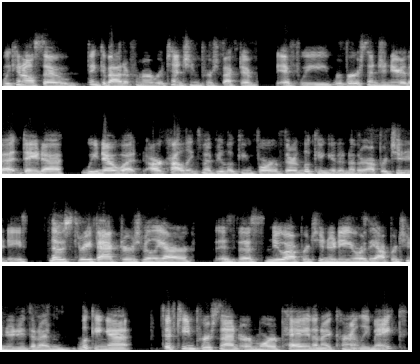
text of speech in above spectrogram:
we can also think about it from a retention perspective. If we reverse engineer that data, we know what our colleagues might be looking for if they're looking at another opportunity. Those three factors really are is this new opportunity or the opportunity that I'm looking at 15% or more pay than I currently make?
